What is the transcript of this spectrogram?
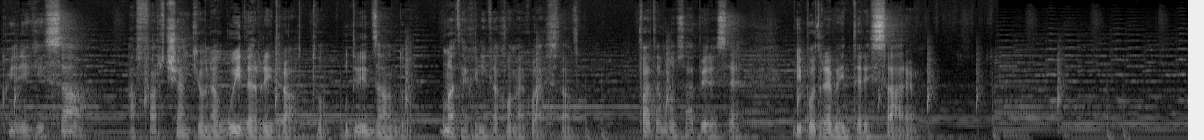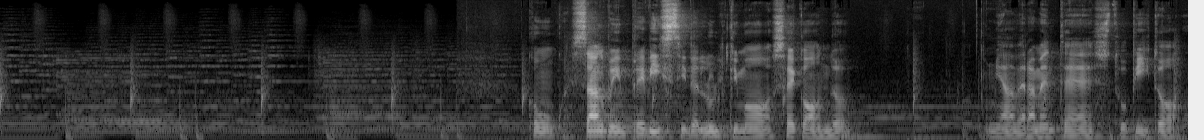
Quindi chissà a farci anche una guida al ritratto utilizzando una tecnica come questa. Fatemelo sapere se vi potrebbe interessare. Comunque, salvo imprevisti dell'ultimo secondo, mi ha veramente stupito.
